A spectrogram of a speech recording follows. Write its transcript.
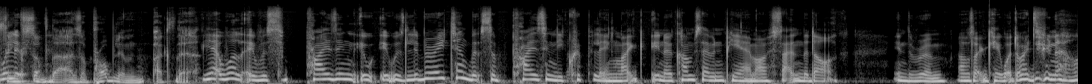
Well, thinks of that as a problem back there. Yeah, well, it was surprising. It, it was liberating, but surprisingly crippling. Like, you know, come 7 p.m., I was sat in the dark in the room. I was like, okay, what do I do now?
